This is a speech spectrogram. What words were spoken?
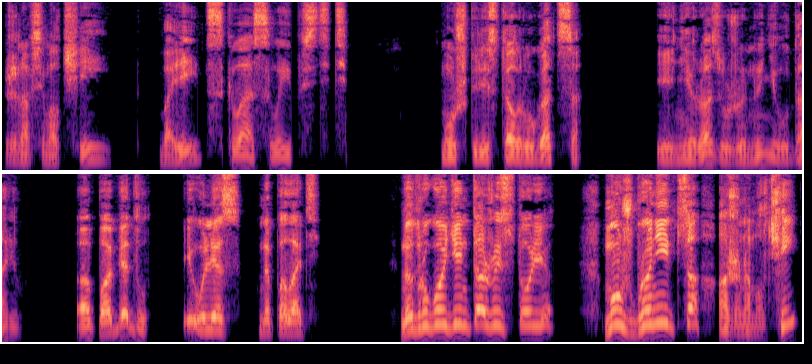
Жена все молчит, боится квас выпустить. Муж перестал ругаться и ни разу жены не ударил, а пообедал и улез на палате. На другой день та же история. Муж бронится, а жена молчит.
